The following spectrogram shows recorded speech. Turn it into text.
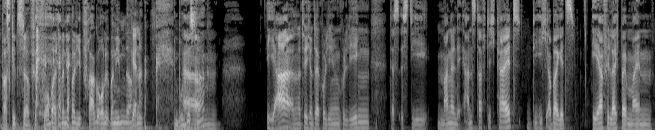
Was gibt's da für Vorwahl, wenn ich mal die Fragerolle übernehmen darf? Gerne. Im Bundestag? Ähm, ja, also natürlich unter Kolleginnen und Kollegen. Das ist die mangelnde Ernsthaftigkeit, die ich aber jetzt eher vielleicht bei meinen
